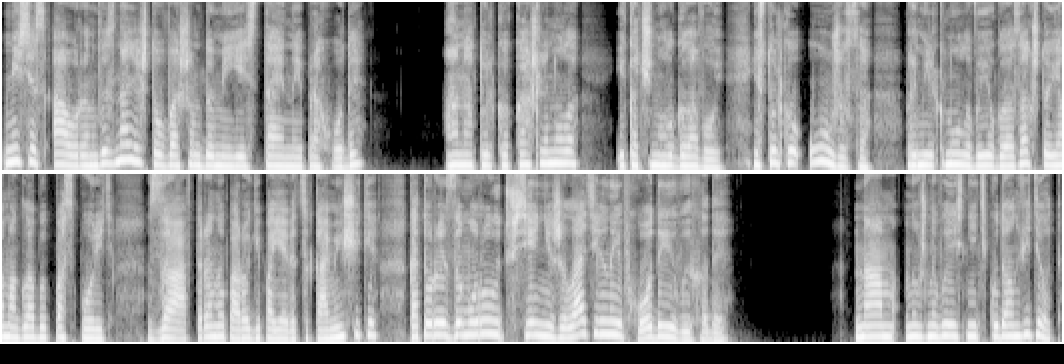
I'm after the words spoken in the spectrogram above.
«Миссис Аурен, вы знали, что в вашем доме есть тайные проходы?» Она только кашлянула и качнула головой, и столько ужаса промелькнуло в ее глазах, что я могла бы поспорить. Завтра на пороге появятся каменщики, которые замуруют все нежелательные входы и выходы. Нам нужно выяснить, куда он ведет.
